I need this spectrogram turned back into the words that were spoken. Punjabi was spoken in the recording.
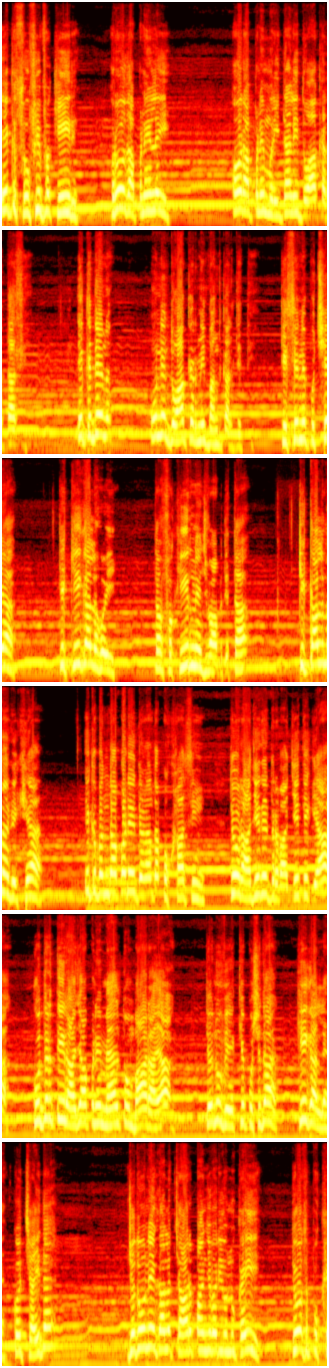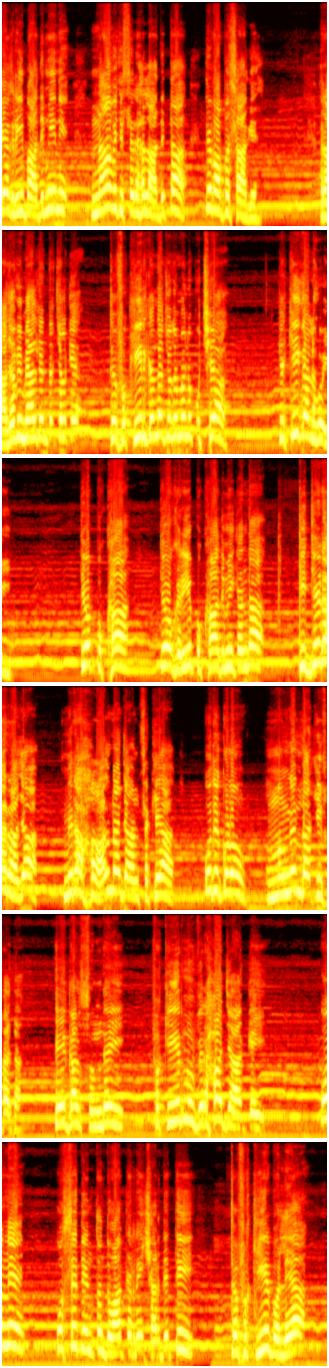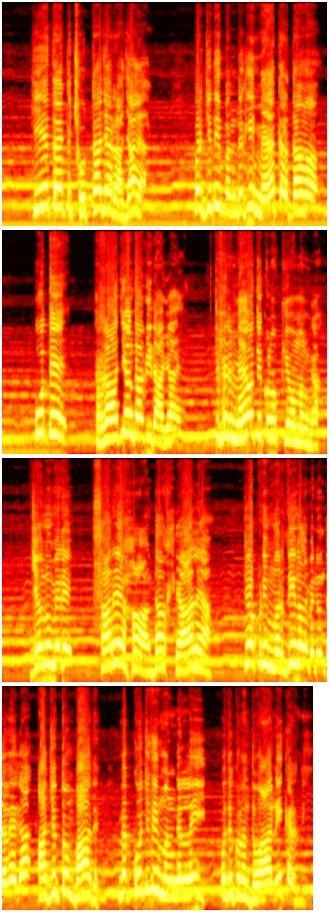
ਇੱਕ ਸੂਫੀ ਫਕੀਰ ਰੋਜ਼ ਆਪਣੇ ਲਈ ਔਰ ਆਪਣੇ ਮੁਰੀਦਾਂ ਲਈ ਦੁਆ ਕਰਦਾ ਸੀ। ਇੱਕ ਦਿਨ ਉਹਨੇ ਦੁਆ ਕਰਨੀ ਬੰਦ ਕਰ ਦਿੱਤੀ। ਕਿਸੇ ਨੇ ਪੁੱਛਿਆ ਕਿ ਕੀ ਗੱਲ ਹੋਈ? ਤਾਂ ਫਕੀਰ ਨੇ ਜਵਾਬ ਦਿੱਤਾ ਕਿ ਕੱਲ ਮੈਂ ਵੇਖਿਆ, ਇੱਕ ਬੰਦਾ ਬੜੇ ਦਿਨਾਂ ਦਾ ਭੁੱਖਾ ਸੀ ਤੇ ਉਹ ਰਾਜੇ ਦੇ ਦਰਵਾਜ਼ੇ ਤੇ ਗਿਆ। ਕੁਦਰਤੀ ਰਾਜਾ ਆਪਣੇ ਮਹਿਲ ਤੋਂ ਬਾਹਰ ਆਇਆ ਤੇ ਉਹਨੂੰ ਵੇਖ ਕੇ ਪੁੱਛਦਾ, ਕੀ ਗੱਲ ਹੈ? ਕੋਈ ਚਾਹੀਦਾ ਜਦੋਂ ਉਹਨੇ ਗੱਲ 4-5 ਵਾਰੀ ਉਹਨੂੰ ਕਹੀ ਤੇ ਉਸ ਭੁੱਖੇ ਗਰੀਬ ਆਦਮੀ ਨੇ ਨਾ ਵਿੱਚ ਸਿਰ ਹਿਲਾ ਦਿੱਤਾ ਤੇ ਵਾਪਸ ਆ ਗਿਆ। ਰਾਜਾ ਵੀ ਮਹਿਲ ਦੇ ਅੰਦਰ ਚਲ ਗਿਆ ਤੇ ਫਕੀਰ ਕਹਿੰਦਾ, ਜਦੋਂ ਮੈਨੂੰ ਪੁੱਛਿਆ ਕਿ ਕੀ ਗੱਲ ਹੋਈ, ਤੇ ਉਹ ਭੁੱਖਾ ਤੇ ਉਹ ਗਰੀਬ ਭੁੱਖਾ ਆਦਮੀ ਕਹਿੰਦਾ ਕਿ ਜਿਹੜਾ ਰਾਜਾ ਮੇਰਾ ਹਾਲ ਨਾ ਜਾਣ ਸਕਿਆ, ਉਹਦੇ ਕੋਲੋਂ ਮੰਗਣ ਦਾ ਕੀ ਫਾਇਦਾ? ਇਹ ਗੱਲ ਸੁਣਦੇ ਹੀ ਫਕੀਰ ਨੂੰ ਵਿਰਹਾ ਜਾਗ ਗਈ। ਉਹਨੇ ਉਸੇ ਦਿਨ ਤੋਂ ਦੁਆ ਕਰਨੀ ਛੱਡ ਦਿੱਤੀ ਤੇ ਫਕੀਰ ਬੋਲਿਆ ਕਿ ਇਹ ਤਾਂ ਇੱਕ ਛੋਟਾ ਜਿਹਾ ਰਾਜਾ ਆ, ਪਰ ਜਿਹਦੀ ਬੰਦਗੀ ਮੈਂ ਕਰਦਾ ਵਾਂ, ਉਹ ਤੇ ਰਾਜਿਆਂ ਦਾ ਵੀ ਰਾਜਾ ਹੈ ਤੇ ਫਿਰ ਮੈਂ ਉਹਦੇ ਕੋਲੋਂ ਕਿਉਂ ਮੰਗਾ? ਜੇ ਉਹਨੂੰ ਮੇਰੇ ਸਾਰੇ ਹਾਲ ਦਾ ਖਿਆਲ ਆ, ਤੇ ਆਪਣੀ ਮਰਜ਼ੀ ਨਾਲ ਮੈਨੂੰ ਦੇਵੇਗਾ, ਅੱਜ ਤੋਂ ਬਾਅਦ ਮੈਂ ਕੁਝ ਵੀ ਮੰਗਣ ਲਈ ਉਹਦੇ ਕੋਲੋਂ ਦੁਆ ਨਹੀਂ ਕਰਨੀ।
